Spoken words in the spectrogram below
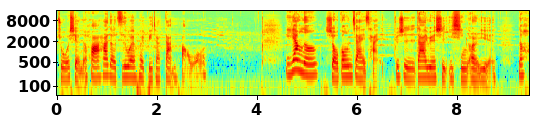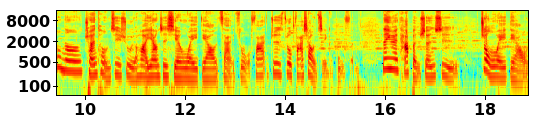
灼咸的话，它的滋味会比较淡薄哦。一样呢，手工摘采就是大约是一心二叶。然后呢，传统技术的话，一样是先微雕，再做发，就是做发酵这个部分。那因为它本身是重微雕，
